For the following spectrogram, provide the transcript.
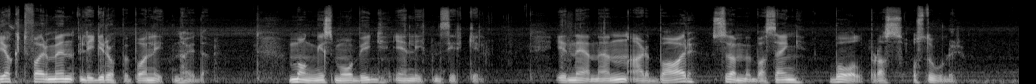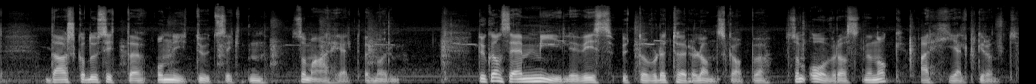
Jaktfarmen ligger oppe på en liten høyde. Mange små bygg i en liten sirkel. I den ene enden er det bar, svømmebasseng, bålplass og stoler. Der skal du sitte og nyte utsikten, som er helt enorm. Du kan se milevis utover det tørre landskapet, som overraskende nok er helt grønt.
